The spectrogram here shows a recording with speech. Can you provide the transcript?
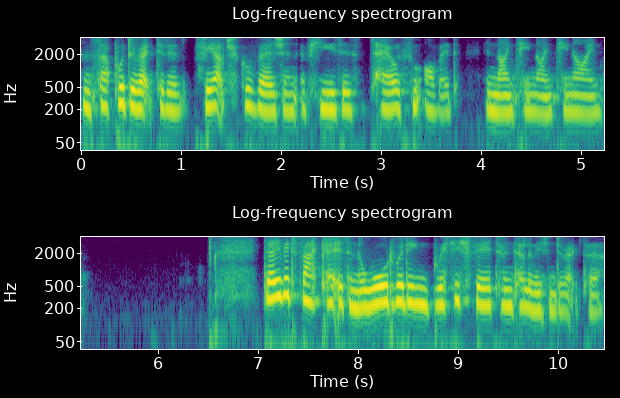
and Supple directed a theatrical version of Hughes's Tales from Ovid in 1999. David Thacker is an award-winning British theatre and television director.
